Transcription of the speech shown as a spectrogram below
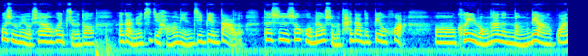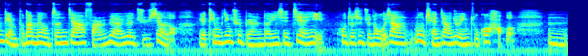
为什么有些人会觉得，会感觉自己好像年纪变大了，但是生活没有什么太大的变化？嗯，可以容纳的能量、观点不但没有增加，反而越来越局限了，也听不进去别人的一些建议，或者是觉得我像目前这样就已经足够好了。嗯，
